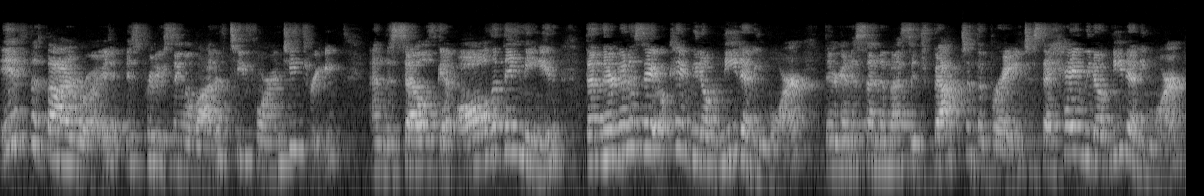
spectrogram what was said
if the thyroid is producing a lot of T4 and T3, and the cells get all that they need, then they're going to say, okay, we don't need anymore. They're going to send a message back to the brain to say, hey, we don't need anymore.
